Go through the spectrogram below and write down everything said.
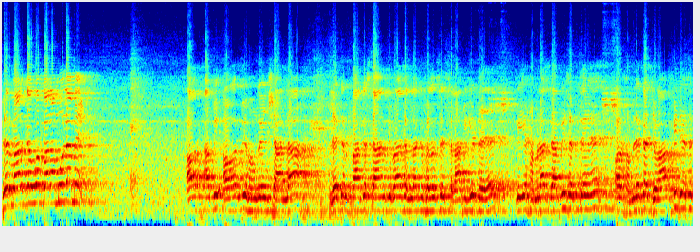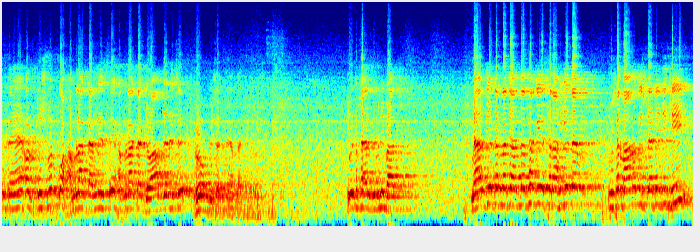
پھر مار کا ہوا بارامولہ میں۔ اور ابھی اور بھی ہوں گے انشاءاللہ، لیکن پاکستان کے پاس اللہ کے فضل سے صلاحیت ہے کہ یہ حملہ کر بھی سکتے ہیں اور حملے کا جواب بھی دے سکتے ہیں اور دشمن کو حملہ کرنے سے، حملہ کا جواب دینے سے روک بھی سکتے ہیں اللہ کے فضل سے۔ یہ تو خیر ضمنی بات میں عرض یہ کرنا چاہتا تھا کہ یہ صلاحیت مسلمانوں کی اسٹریٹجی تھی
